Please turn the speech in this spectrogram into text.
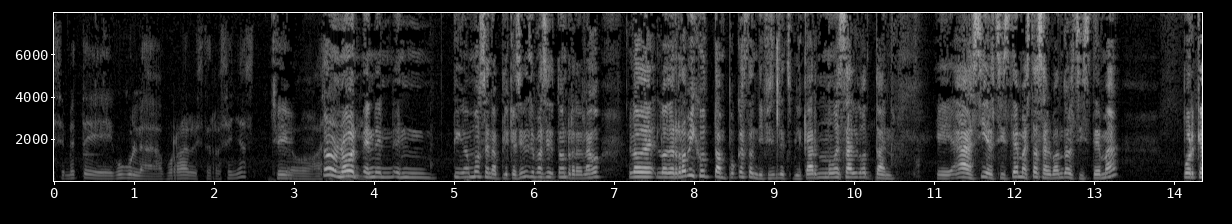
se mete Google a borrar este reseñas. Sí. No, no, en, digamos en aplicaciones de base de todo un relajo. Lo de, lo de Robinhood tampoco es tan difícil de explicar, no es algo tan ah, sí, el sistema está salvando al sistema. Porque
